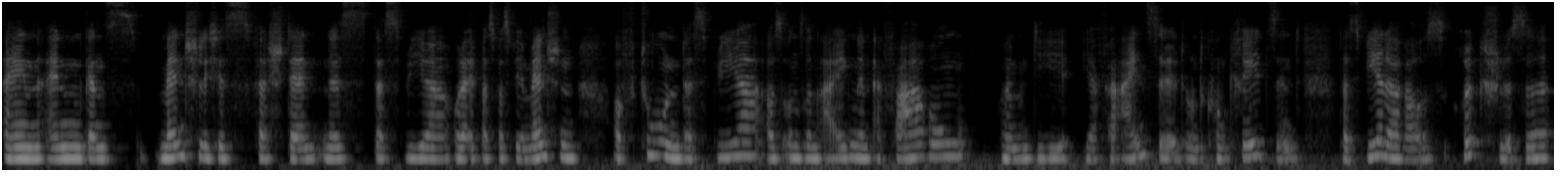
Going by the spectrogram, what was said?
ein, ein ganz menschliches Verständnis, dass wir oder etwas, was wir Menschen oft tun, dass wir aus unseren eigenen Erfahrungen ähm, die ja vereinzelt und konkret sind, dass wir daraus Rückschlüsse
